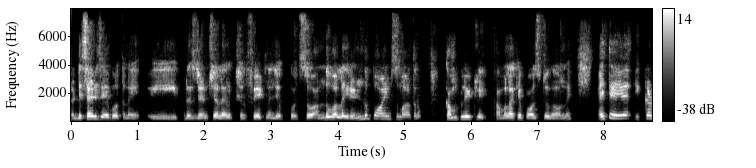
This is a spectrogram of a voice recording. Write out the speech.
డిసైడ్ చేయబోతున్నాయి. ఈ ప్రెసిడెన్షియల్ ఎలక్షన్ ఫేట్ అని చెప్పుకోవచ్చు. సో, అందువల్ల ఈ రెండు పాయింట్స్ మాత్రం కంప్లీట్‌లీ కమలాకే పాజిటివ్గా ఉన్నాయి. అయితే ఇక్కడ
